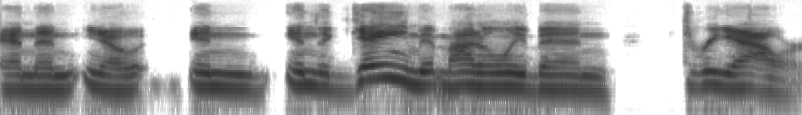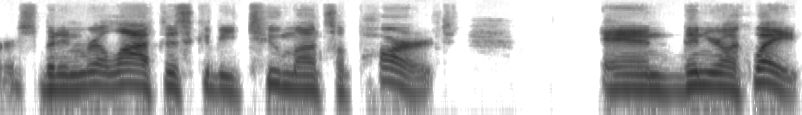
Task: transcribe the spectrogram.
and then you know in in the game it might have only been three hours but in real life this could be two months apart and then you're like wait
